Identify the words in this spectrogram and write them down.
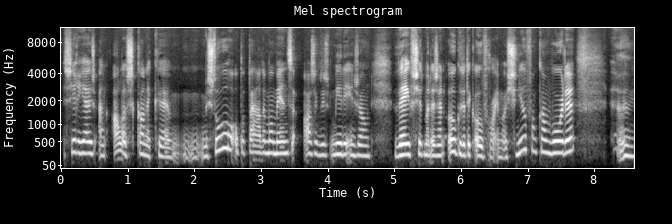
serieus aan alles kan ik uh, me storen op bepaalde momenten. Als ik dus midden in zo'n weef zit. Maar er zijn ook dat ik overal emotioneel van kan worden. Uh,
